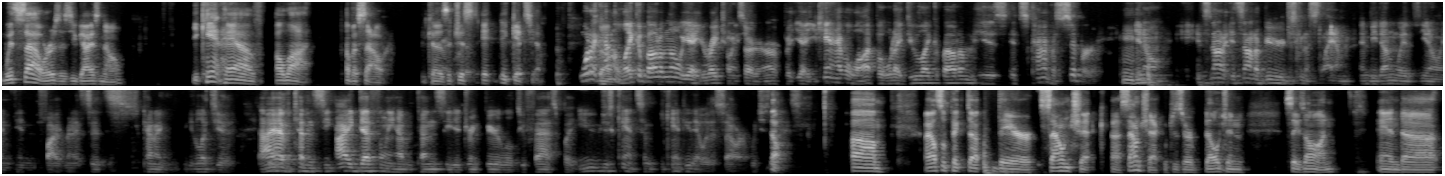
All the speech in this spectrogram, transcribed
with sours, as you guys know, you can't have a lot of a sour because it just it, it gets you. What I So- kind of like about them, though, yeah, you're right, Tony. Interrupt, but yeah, you can't have a lot. But what I do like about them is it's kind of a sipper. You Mhm. know, it's not it's not a beer you're just gonna slam and be done with. You know, in, in five minutes. It's kind of it lets you. I have a tendency. I definitely have a tendency to drink beer a little too fast, but you just can't. You can't do that with a sour, which is No. nice. Um, I also picked up their sound check, uh, sound check, which is their Belgian saison, and uh,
